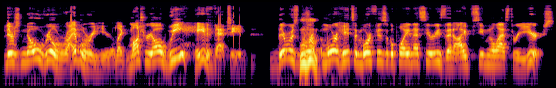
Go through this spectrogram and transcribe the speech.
there's no real rivalry here. Like Montreal, we hated that team. There was more, Mm-hmm. more hits and more physical play in that series than I've seen in the last three years.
